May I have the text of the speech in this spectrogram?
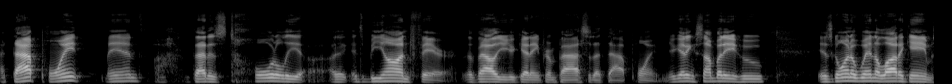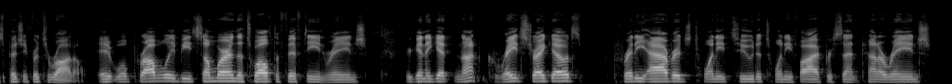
At that point, man, that is totally uh, it's beyond fair the value you're getting from Bassitt at that point. You're getting somebody who is going to win a lot of games pitching for Toronto. It will probably be somewhere in the 12 to 15 range. You're going to get not great strikeouts, pretty average 22 to 25% kind of range.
